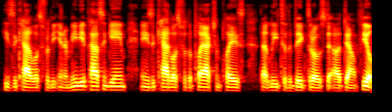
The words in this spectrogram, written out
He's a catalyst for the intermediate passing game, and he's a catalyst for the play action plays that lead to the big throws uh, downfield.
